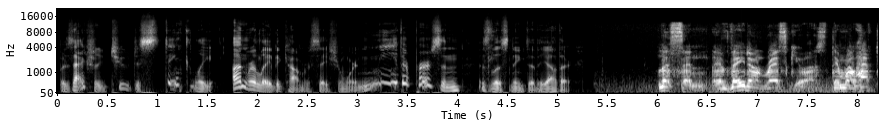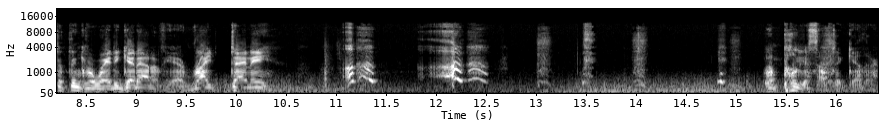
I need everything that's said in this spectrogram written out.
but is actually two distinctly unrelated conversations where neither person is listening to the other. Listen, if they don't rescue us, then we'll have to think of a way to get out of here, right, Danny? Now pull yourself together.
